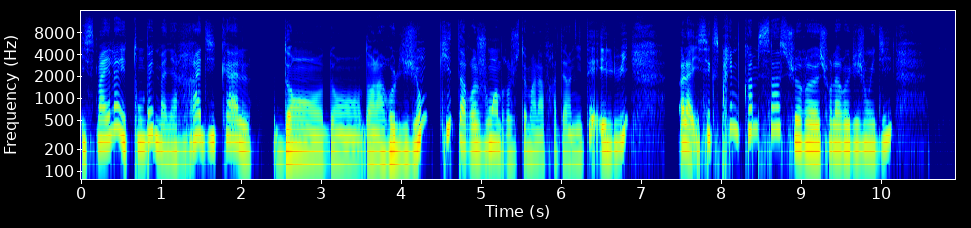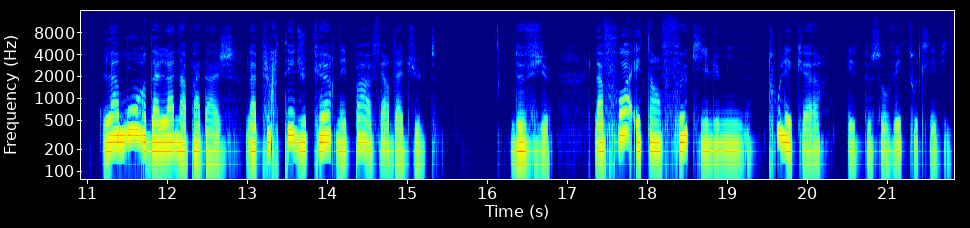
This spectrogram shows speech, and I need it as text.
Ismaïla, est tombé de manière radicale dans, dans, dans, la religion, quitte à rejoindre justement la fraternité. Et lui, voilà, il s'exprime comme ça sur, euh, sur la religion. Il dit L'amour d'Allah n'a pas d'âge. La pureté du cœur n'est pas affaire d'adultes, de vieux. La foi est un feu qui illumine tous les cœurs et peut sauver toutes les vies.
